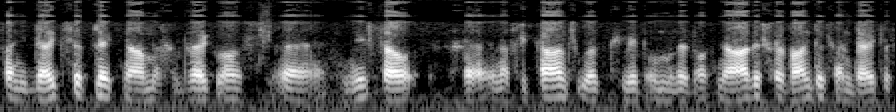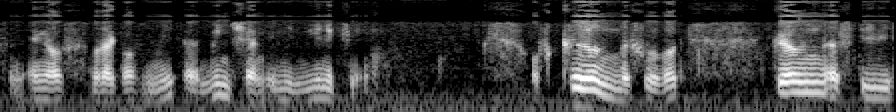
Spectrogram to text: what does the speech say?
van die Duitse plekname gebruik ons uh, meestal uh, in Afrikaans ook, weet omdat ons nader verwant is aan Duitsers en Engels, gebruik ons uh, München in die Munich. Of Köln byvoorbeeld. Köln is die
